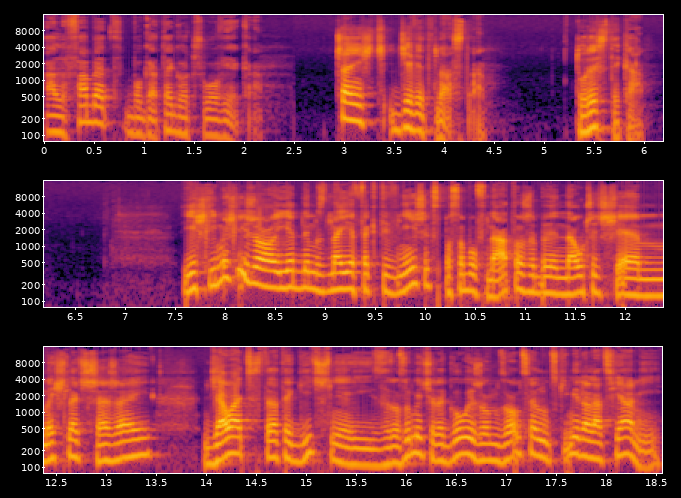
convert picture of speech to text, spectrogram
Alfabet bogatego człowieka. Część dziewiętnasta. Turystyka. Jeśli myślisz o jednym z najefektywniejszych sposobów na to, żeby nauczyć się myśleć szerzej, działać strategicznie i zrozumieć reguły rządzące ludzkimi relacjami,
